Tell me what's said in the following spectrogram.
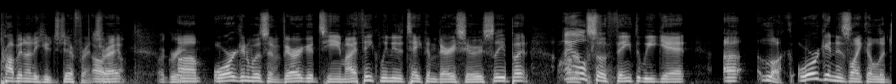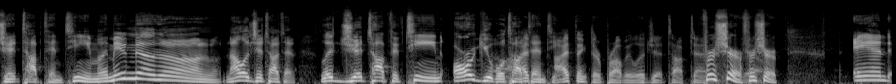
probably not a huge difference Oh, right yeah. Agreed. um, oregon was a very good team i think we need to take them very seriously but i also think that we get uh, look, Oregon is like a legit top ten team. Like, Maybe no, no, no, no, no, not legit top ten. Legit top fifteen, arguable top I, ten team. I think they're probably legit top ten For sure, for sure. And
